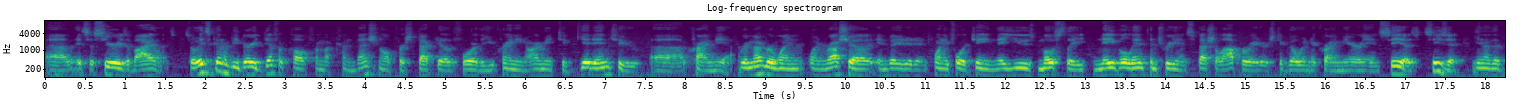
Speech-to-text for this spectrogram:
Uh, it's a series of islands. So it's going to be very difficult from a conventional perspective for the Ukrainian army to get into uh, Crimea. Remember when, when Russia invaded in 2014, they used mostly naval infantry and special operators to go into Crimea and seize, seize it. You know, the,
